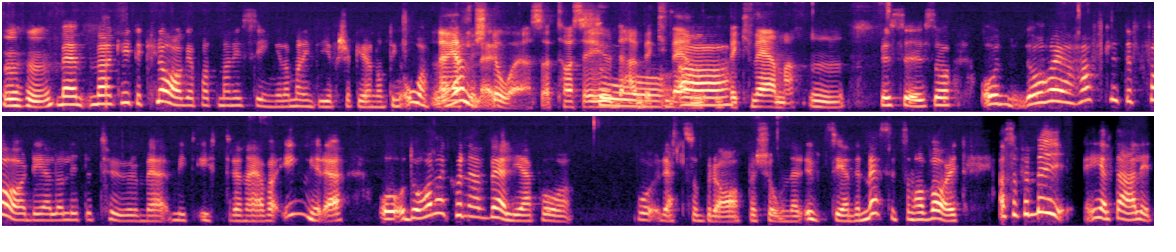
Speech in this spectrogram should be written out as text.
Mm -hmm. Men man kan ju inte klaga på att man är singel om man inte försöker göra någonting åt det. Nej, jag förstår. Alltså, ta sig så, ur det här bekväm, uh, bekväma. Mm. Precis. Och, och då har jag haft lite fördel och lite tur med mitt yttre när jag var yngre. Och, och då har man kunnat välja på, på rätt så bra personer utseendemässigt som har varit Alltså för mig, helt ärligt,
